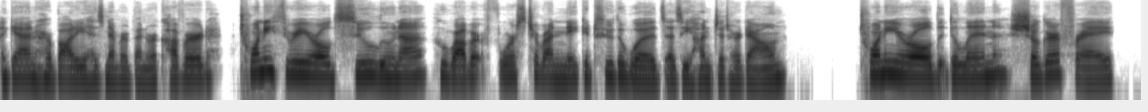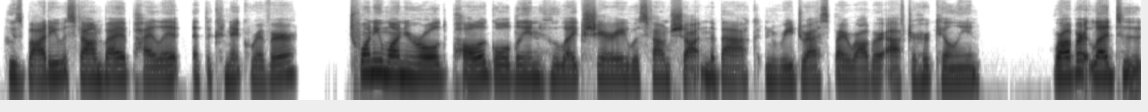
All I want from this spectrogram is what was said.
again, her body has never been recovered. 23 year old Sue Luna, who Robert forced to run naked through the woods as he hunted her down. 20 year old Delyn Sugar Frey, whose body was found by a pilot at the Knik River. 21 year old Paula Goulding, who, like Sherry, was found shot in the back and redressed by Robert after her killing. Robert led to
